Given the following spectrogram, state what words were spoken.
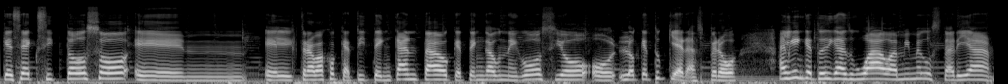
que sea exitoso en el trabajo que a ti te encanta o que tenga un negocio o lo que tú quieras. Pero alguien que tú digas, wow, a mí me gustaría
